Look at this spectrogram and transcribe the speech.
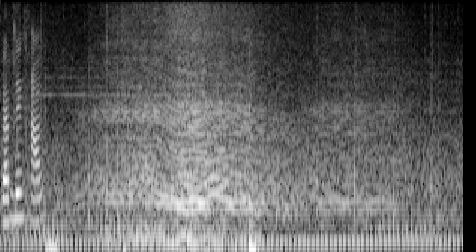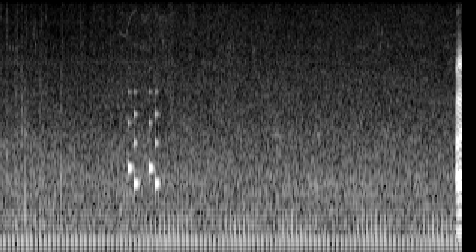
แป๊บนึงครับ อะไร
